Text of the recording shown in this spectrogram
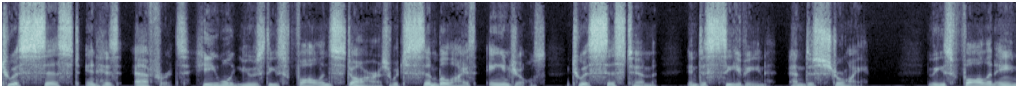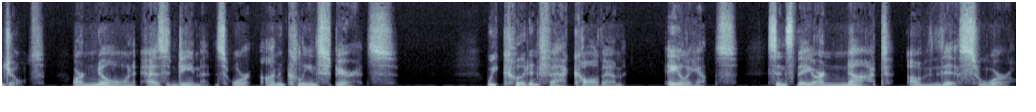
To assist in his efforts, he will use these fallen stars, which symbolize angels, to assist him in deceiving and destroying. These fallen angels are known as demons or unclean spirits. We could, in fact, call them aliens, since they are not of this world.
